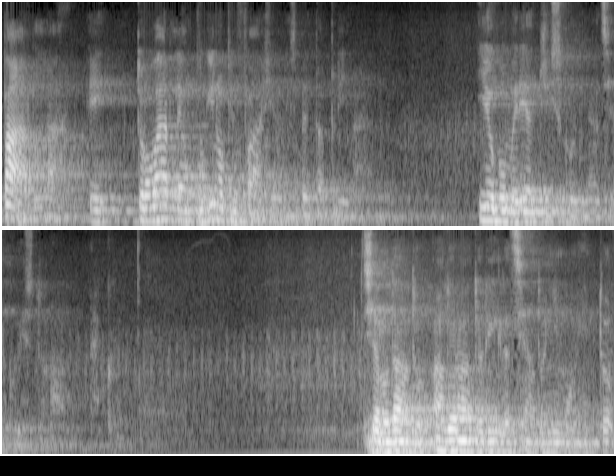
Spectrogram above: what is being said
parla e trovarla è un pochino più facile rispetto a prima. Io come reagisco dinanzi a questo? No? Ecco. Sia lodato, adorato e ringraziato ogni momento.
